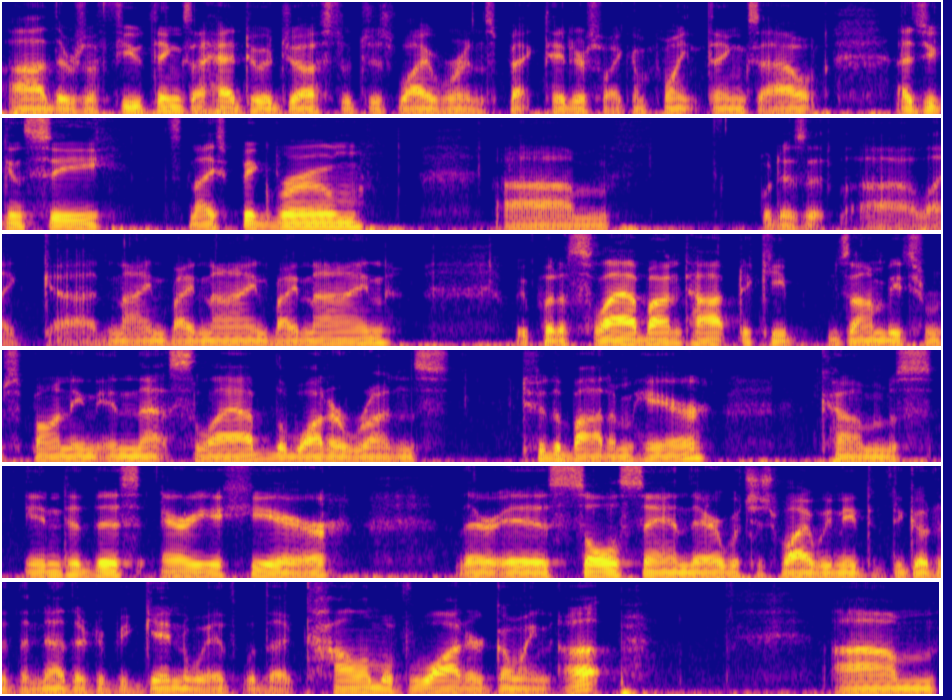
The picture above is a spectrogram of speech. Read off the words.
Uh, there's a few things I had to adjust, which is why we're in spectator, so I can point things out. As you can see, it's nice big room. Um, what is it? Uh, like uh, 9 by 9 by 9. We put a slab on top to keep zombies from spawning in that slab. The water runs to the bottom here, comes into this area here. There is soul sand there, which is why we needed to go to the nether to begin with, with a column of water going up. Um,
